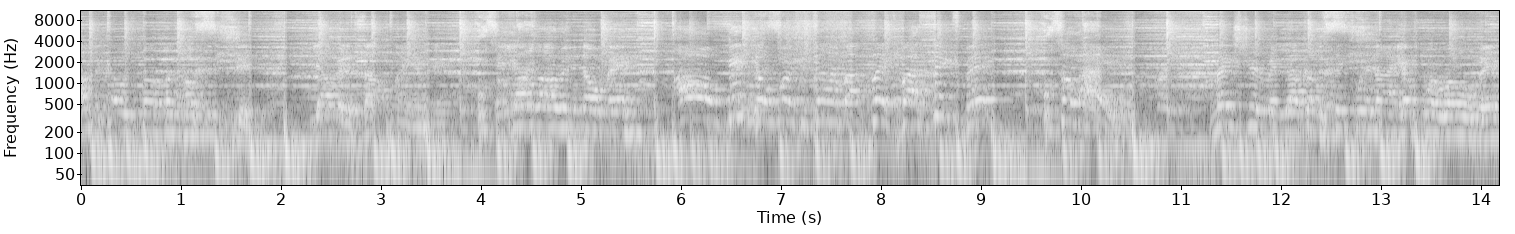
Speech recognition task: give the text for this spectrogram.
I'm the coldest motherfucker hosting this shit. Y'all better stop playing, man. And y'all already know, man. All video work is done by Flex by Six, man. So, hey, make sure, man, y'all come to 629 Airport Road, man.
